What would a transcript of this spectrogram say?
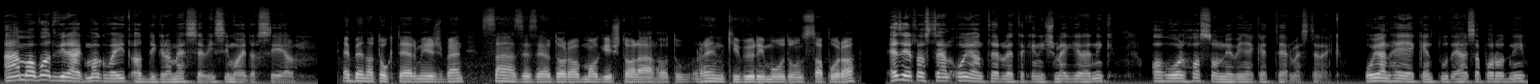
Ám a vadvirág magvait addigra messze viszi majd a szél. Ebben a toktermésben százezer darab mag is található, rendkívüli módon szapora. Ezért aztán olyan területeken is megjelenik, ahol haszonnövényeket termesztenek. Olyan helyeken tud elszaporodni,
